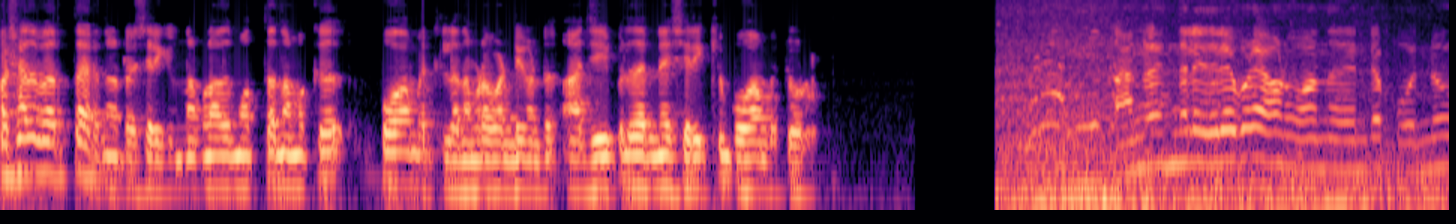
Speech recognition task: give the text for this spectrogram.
പക്ഷെ അത് വെറുത്തായിരുന്നു കേട്ടോ ശരിക്കും. നമ്മൾ അത് മൊത്തം നമുക്ക് പോകാൻ പറ്റില്ല. നമ്മുടെ വണ്ടി കൊണ്ട് ആ ജീപ്പിൽ തന്നെ ശരിക്കും പോകാൻ പറ്റുള്ളൂ. ഞങ്ങൾ ഇന്നലെ ഇതിലെ കൂടെ ആണ് വന്നത്. എന്റെ പൊന്നു.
